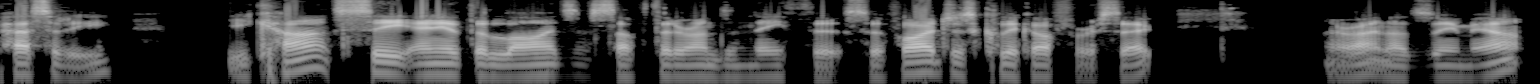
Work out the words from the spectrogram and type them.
opacity, you can't see any of the lines and stuff that are underneath it. So if I just click off for a sec, alright, and I'll zoom out.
